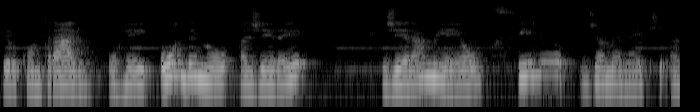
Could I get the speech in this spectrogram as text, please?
Pelo contrário, o rei ordenou a Jere, Jerameel, filho de Ameleque, a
